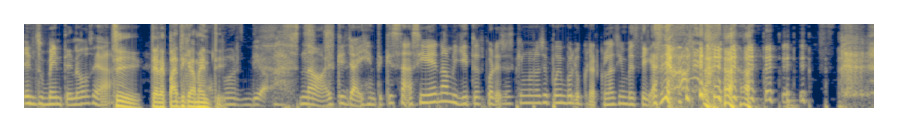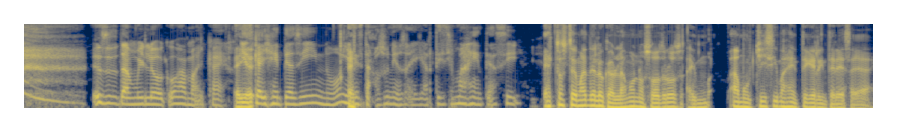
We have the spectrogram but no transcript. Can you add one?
en su mente, ¿no? O sea. Sí, telepáticamente. por Dios. No, es que ya hay gente que está así bien, amiguitos, por eso es que uno no se puede involucrar con las investigaciones. Eso está muy loco, Jamaica. y es que hay gente así, ¿no? Y en Estados Unidos hay hartísima gente así. Estos temas de lo que hablamos nosotros, hay a muchísima gente que le interesa ya.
